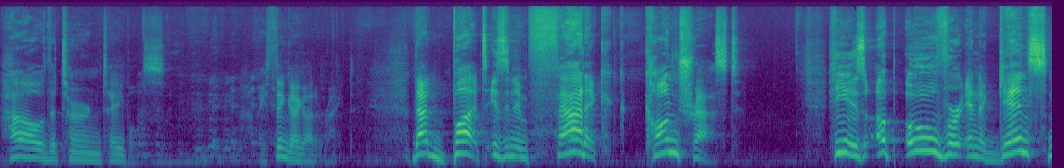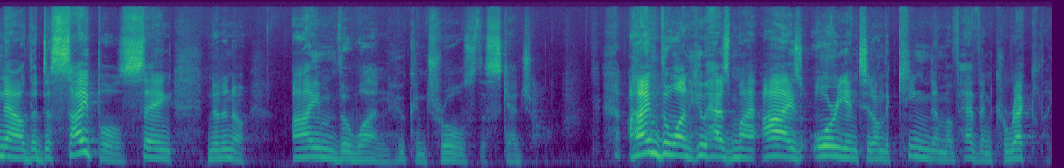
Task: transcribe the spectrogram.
how the turntables. I think I got it right. That but is an emphatic contrast. He is up over and against now the disciples, saying, No, no, no, I'm the one who controls the schedule. I'm the one who has my eyes oriented on the kingdom of heaven correctly.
